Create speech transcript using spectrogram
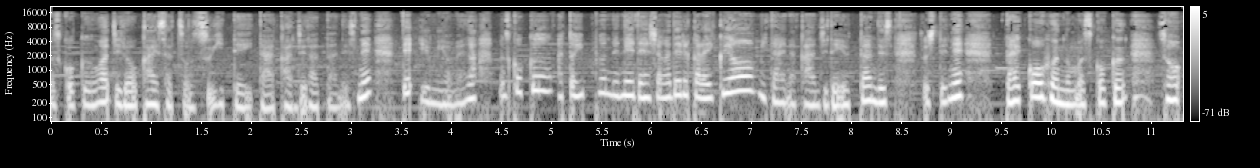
息子くんは自動改札を過ぎていた感じだったんですね。で弓嫁が息子くんあと1分でね電車が出るから行くよみたいな感じで言ったんです。そしてね大興奮の息子くんそう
